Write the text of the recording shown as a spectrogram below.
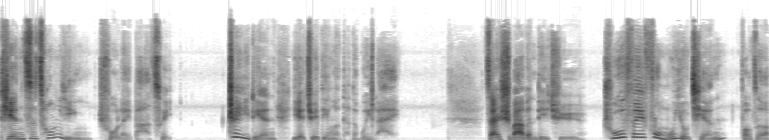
天资聪颖、出类拔萃。这一点也决定了他的未来。在史瓦本地区，除非父母有钱，否则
